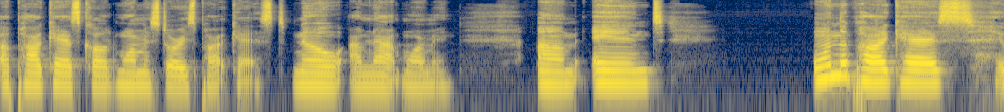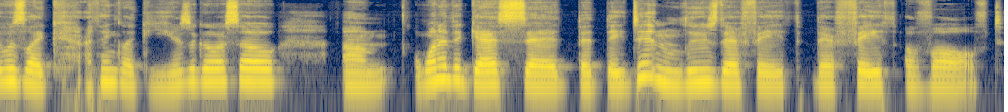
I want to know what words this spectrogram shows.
a podcast called Mormon Stories Podcast. No, I'm not Mormon. Um, and on the podcast, it was like, I think like years ago or so, um, one of the guests said that they didn't lose their faith, their faith evolved.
